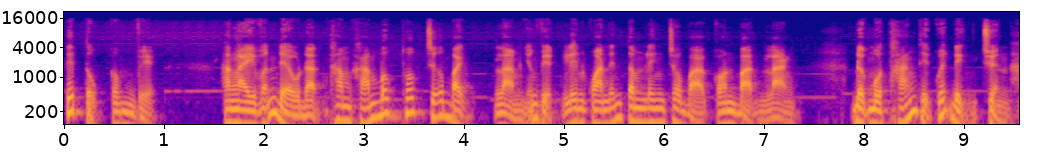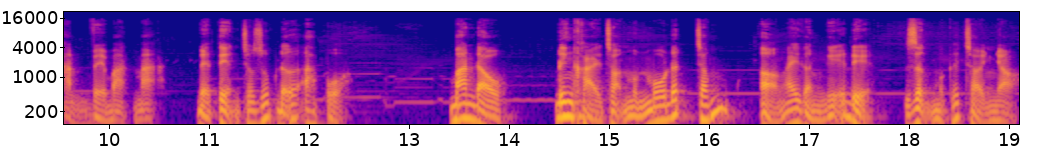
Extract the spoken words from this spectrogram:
tiếp tục công việc. Hàng ngày vẫn đều đặt thăm khám bốc thuốc chữa bệnh làm những việc liên quan đến tâm linh cho bà con bản làng. Được một tháng thì quyết định chuyển hẳn về bản mạ để tiện cho giúp đỡ Apple. Ban đầu, Đinh Khải chọn một mô đất trống ở ngay gần nghĩa địa, dựng một cái tròi nhỏ.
